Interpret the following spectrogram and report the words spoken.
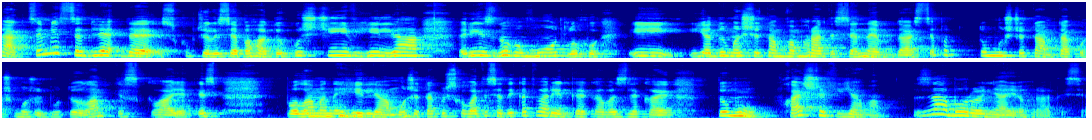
Так, це місце, для, де скупчилися багато кущів, гілля, різного мотлуху. І я думаю, що там вам гратися не вдасться, тому що там також можуть бути уламки скла, якесь поламане гілля, може також сховатися дика тваринка, яка вас злякає. Тому в хащах я вам забороняю гратися.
